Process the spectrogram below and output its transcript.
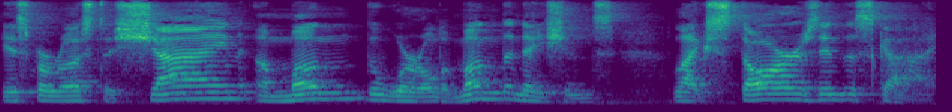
is for us to shine among the world, among the nations, like stars in the sky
